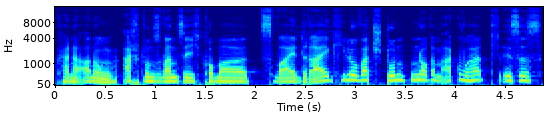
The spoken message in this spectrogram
keine Ahnung, 28,23 Kilowattstunden noch im Akku hat, ist es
